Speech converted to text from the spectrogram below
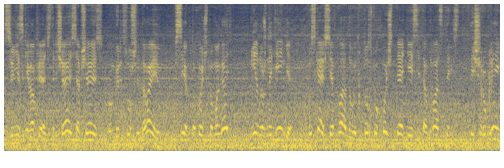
с Юницким опять встречаюсь, общаюсь. Он говорит, слушай, давай все, кто хочет помогать, мне нужны деньги. Пускай все вкладывают, кто сколько хочет, 5, 10, там, 20 тысяч рублей.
